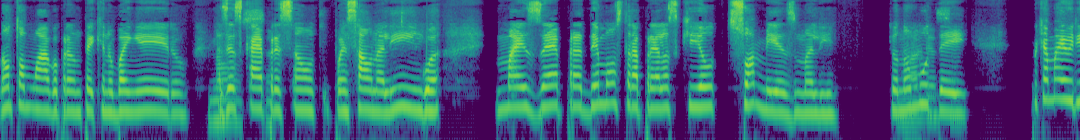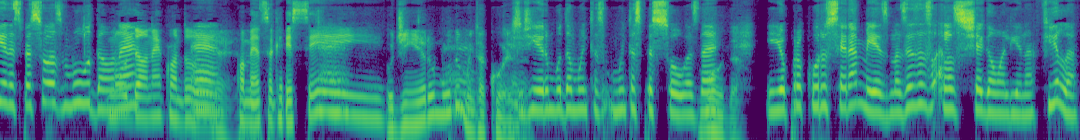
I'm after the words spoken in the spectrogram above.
não tomo água para não ter que ir no banheiro, às vezes cai a Nossa. pressão, põe sal na língua, mas é para demonstrar para elas que eu sou a mesma ali, que eu não Olha mudei. Porque a maioria das pessoas mudam, né? Mudam, né? Quando É. começa a crescer É. e... O dinheiro muda É. muita O coisa. dinheiro muda muitas, muitas pessoas, né? Muda. E eu procuro ser a mesma. Às vezes elas chegam ali na fila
